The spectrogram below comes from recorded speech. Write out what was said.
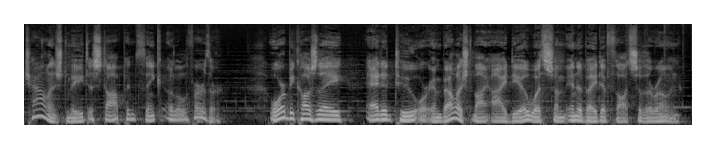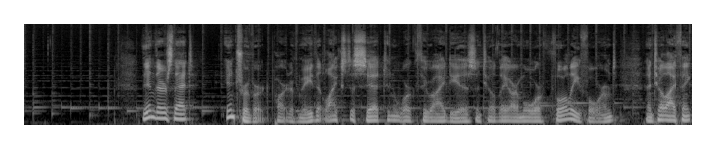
challenged me to stop and think a little further, or because they added to or embellished my idea with some innovative thoughts of their own. Then there's that introvert part of me that likes to sit and work through ideas until they are more fully formed, until I think,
